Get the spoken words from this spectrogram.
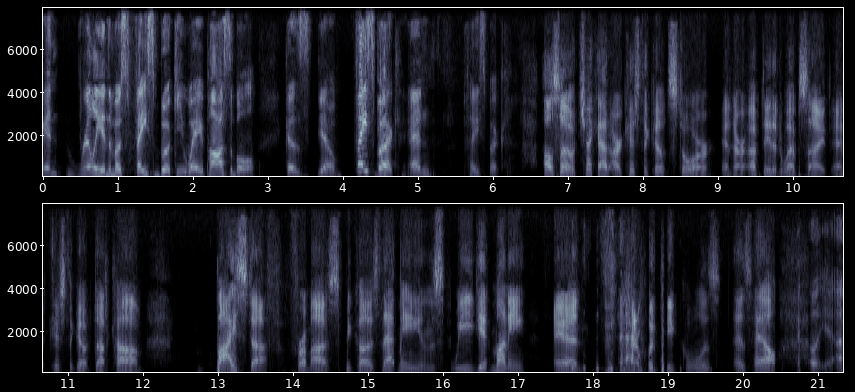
And really, in the most Facebooky way possible, because, you know, Facebook and Facebook. Also, check out our Kiss the Goat store and our updated website at kissthegoat.com. Buy stuff from us because that means we get money and that would be cool as, as hell. Oh, yeah.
